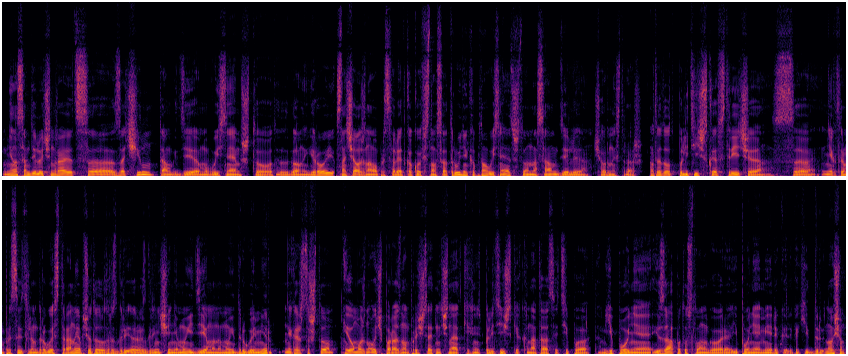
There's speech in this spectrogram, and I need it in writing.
Мне на самом деле очень нравится зачин, там, где мы выясняем, что вот этот главный герой сначала же нам его представляют как офисного сотрудника, потом выясняется, что он на самом деле черный страж. Вот эта вот политическая встреча с некоторым представителем другой страны, вообще это вот разгр... разграничение мы и демоны, мы и другой мир, мне кажется, что его можно очень по-разному прочитать, начиная от каких-нибудь политических коннотаций, типа там Япония и Запад, условно говоря, Япония, Америка или какие-то другие. Ну, в общем,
